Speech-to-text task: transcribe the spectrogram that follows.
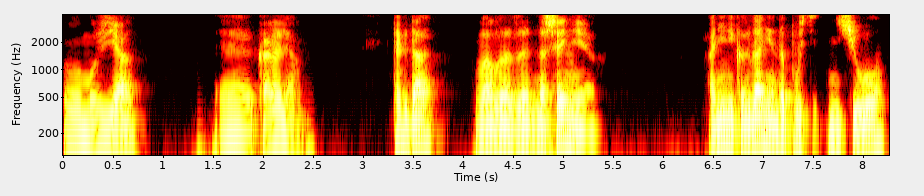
в мужья э, короля. Тогда в отношениях они никогда не допустят ничего,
